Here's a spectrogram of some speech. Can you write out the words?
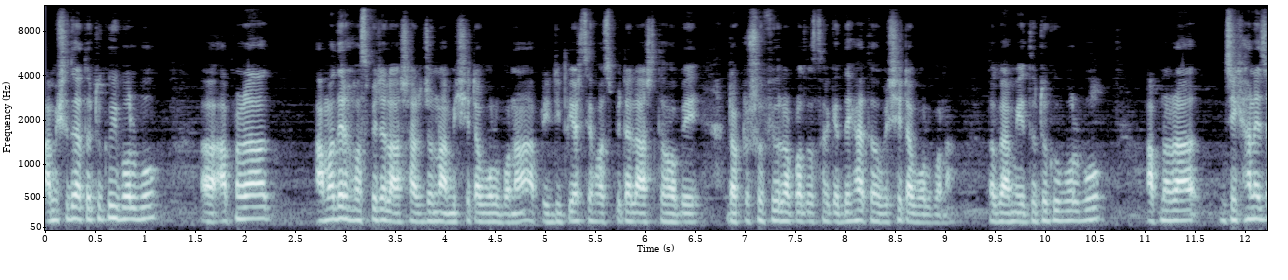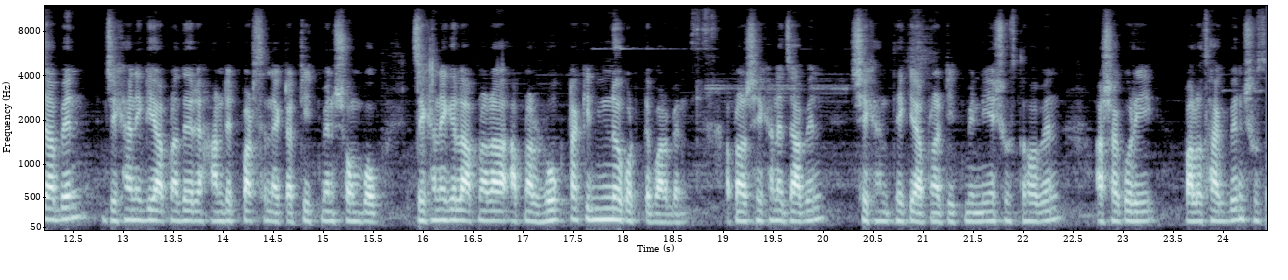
আমি শুধু এতটুকুই বলব আপনারা আমাদের হসপিটালে আসার জন্য আমি সেটা বলব না। আপনি ডিপিআরসি হসপিটালে আসতে হবে ডক্টর শফিউল্লাহ প্রধান স্যারকে দেখাতে হবে, সেটা বলব না। তবে আমি এতটুকু বলব, আপনারা যেখানে যাবেন, যেখানে গিয়ে আপনাদের হান্ড্রেড পার্সেন্ট একটা ট্রিটমেন্ট সম্ভব, যেখানে গেলে আপনারা আপনার রোগটাকে নির্ণয় করতে পারবেন। আপনারা সেখানে যাবেন, সেখান থেকে আপনারা ট্রিটমেন্ট নিয়ে সুস্থ হবেন। আশা করি ভালো থাকবেন, সুস্থ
